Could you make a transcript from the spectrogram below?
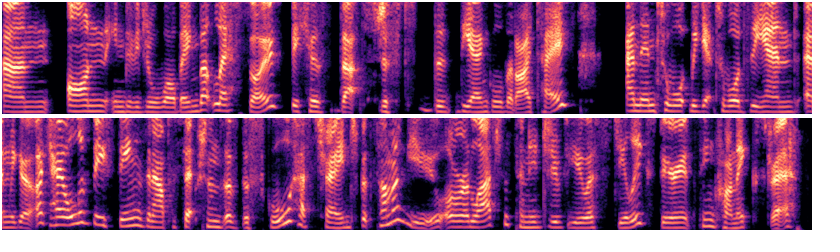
um, on individual well-being, but less so because that's just the the angle that I take. And then to what we get towards the end and we go, okay, all of these things and our perceptions of the school has changed, but some of you or a large percentage of you are still experiencing chronic stress,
